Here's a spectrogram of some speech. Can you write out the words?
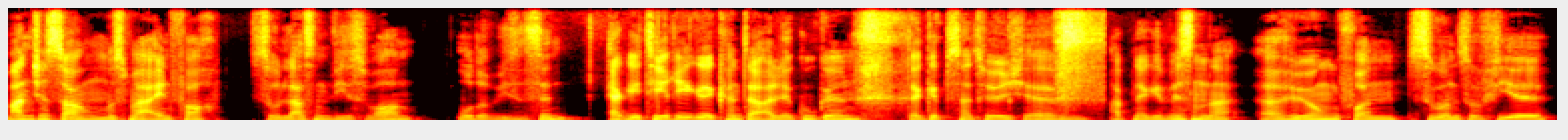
Manche Sachen muss man einfach so lassen, wie es waren oder wie sie sind. RGT-Regel könnt ihr alle googeln. Da gibt's natürlich ähm, ab einer gewissen Erhöhung von so und so viel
